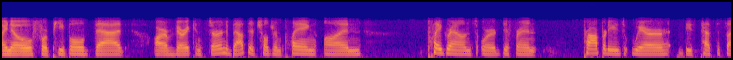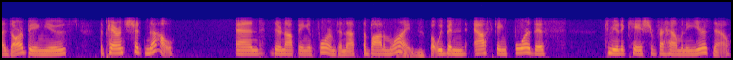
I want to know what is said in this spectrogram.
I know for people that are very concerned about their children playing on playgrounds or different properties where these pesticides are being used, the parents should know and they're not being informed, and that's the bottom line. Mm-hmm. But we've been asking for this communication for how many years now?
